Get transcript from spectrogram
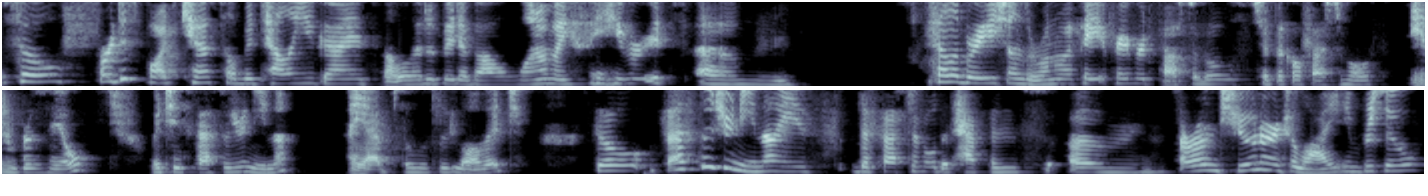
so for this podcast, I'll be telling you guys a little bit about one of my favorites um, celebrations or one of my fa- favorite festivals, typical festivals in Brazil, which is Festa Junina. I absolutely love it. So Festa Junina is the festival that happens um, around June or July in Brazil.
